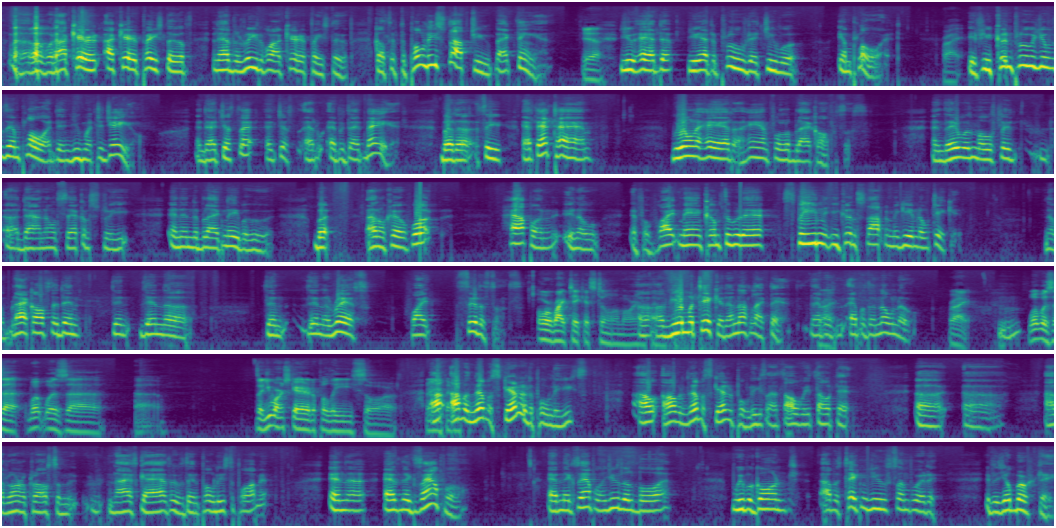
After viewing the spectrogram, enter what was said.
Uh, but I carried I carried pay stubs, and that's the reason why I carried pay stubs. Because if the police stopped you back then, yeah. you had to you had to prove that you were employed. Right. If you couldn't prove you was employed, then you went to jail, and that just that it just that, it was that bad. But uh, see, at that time, we only had a handful of black officers, and they was mostly uh, down on Second Street and in the black neighborhood. But I don't care what happened, you know, if a white man come through there speeding, he couldn't stop him and give him no ticket. No black officer then then then uh, then then arrest white citizens Or write tickets to them or anything. uh, or give them a ticket or nothing like that. That Right. was that was a no no. Right. Mm-hmm. What was uh what was uh uh so you weren't scared of the police or, or I. I was never scared of the police. I, I was never scared of the police. I always thought that uh, uh, I'd run across some nice guys who was in the police department. And uh, as an example, as an example, you little boy, we were going. I was taking you somewhere. To, it was your birthday,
